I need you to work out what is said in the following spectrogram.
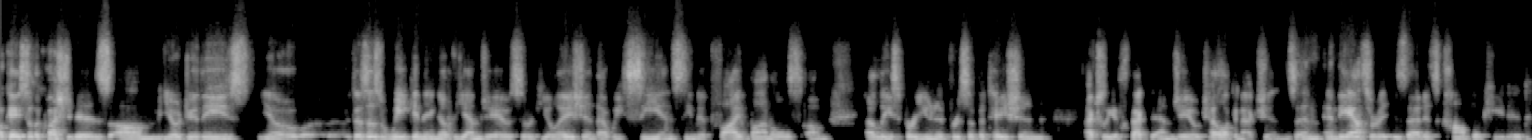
Okay, so the question is, um, you know, do these, you know, does this weakening of the MJO circulation that we see in CMIP5 models, um, at least per unit precipitation, actually affect MJO teleconnections? And, and the answer is that it's complicated.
